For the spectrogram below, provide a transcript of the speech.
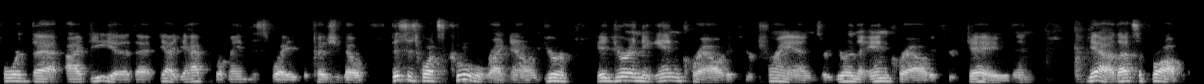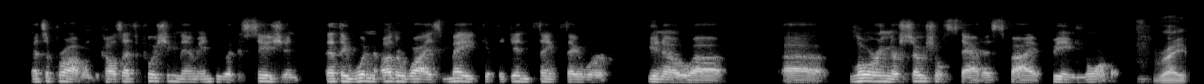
toward that idea that yeah you have to remain this way because you know this is what's cool right now. If you're if you're in the in crowd if you're trans or you're in the in crowd if you're gay then yeah that's a problem. That's a problem because that's pushing them into a decision that they wouldn't otherwise make if they didn't think they were you know uh, uh, lowering their social status by being normal. Right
